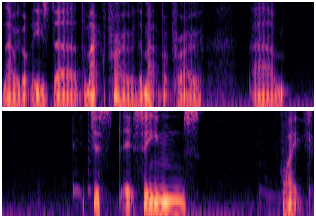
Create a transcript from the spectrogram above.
Now we've got these uh, the Mac Pro, the MacBook Pro. Um, just it seems like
